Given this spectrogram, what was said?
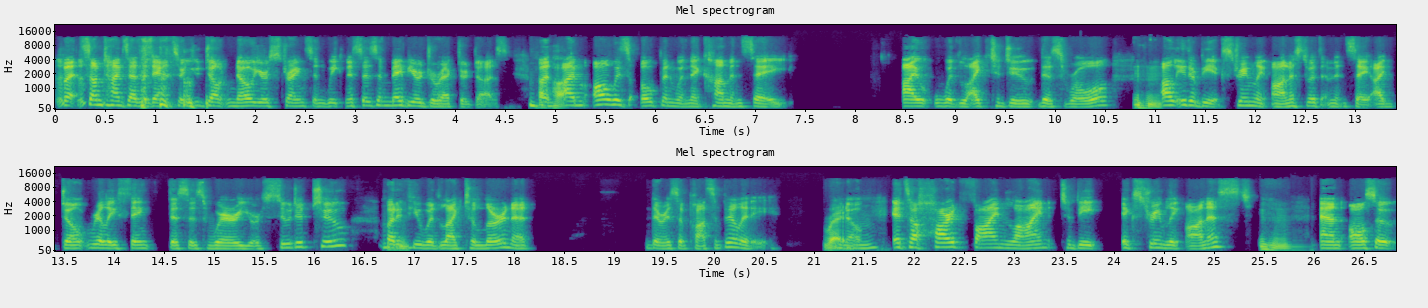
but sometimes as a dancer, you don't know your strengths and weaknesses, and maybe your director does. But Uh-huh. I'm always open when they come and say, I would like to do this role. Mhm. I'll either be extremely honest with them and say, I don't really think this is where you're suited to, but Mhm. if you would like to learn it, there is a possibility. right. You know, It's a hard, fine line to be extremely honest. Mhm. And also,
